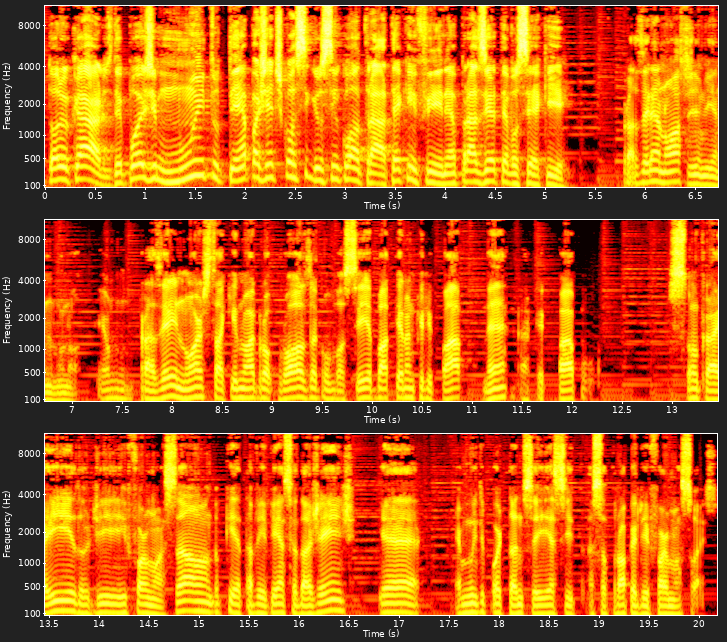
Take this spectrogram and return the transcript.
Antônio Carlos, depois de muito tempo a gente conseguiu se encontrar, até que enfim, né? Prazer ter você aqui. Prazer é nosso, Gemino. É um prazer enorme estar aqui no Agroprosa com você, batendo aquele papo, né? Aquele papo descontraído, de informação, do que é a vivência da gente. E é, é muito importante isso aí, essa, essa troca de informações.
